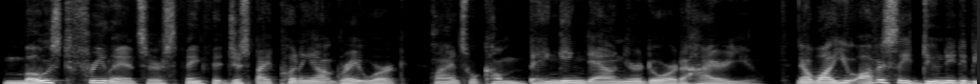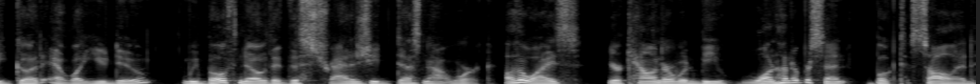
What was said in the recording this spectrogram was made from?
Most freelancers think that just by putting out great work, clients will come banging down your door to hire you. Now, while you obviously do need to be good at what you do, we both know that this strategy does not work. Otherwise, your calendar would be 100% booked solid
